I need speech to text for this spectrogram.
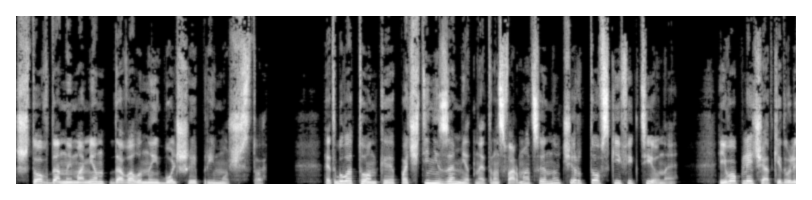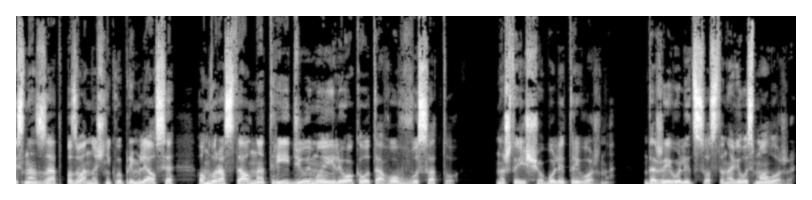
что в данный момент давало наибольшее преимущество. Это была тонкая, почти незаметная трансформация, но чертовски эффективная. Его плечи откидывались назад, позвоночник выпрямлялся, он вырастал на три дюйма или около того в высоту. Но что еще более тревожно, даже его лицо становилось моложе.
